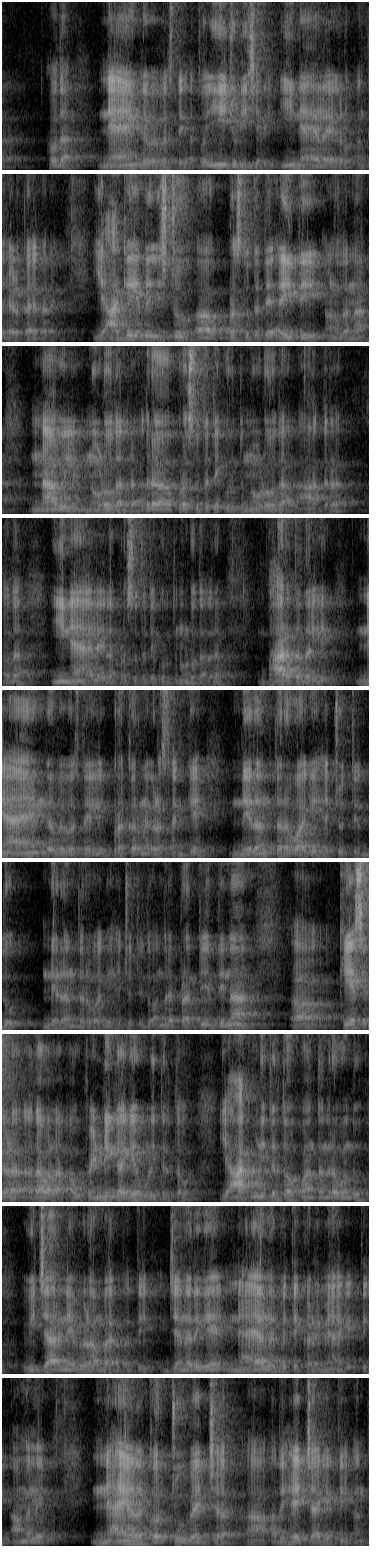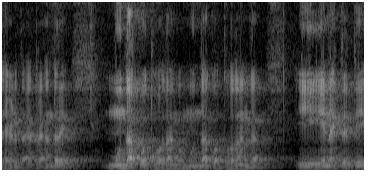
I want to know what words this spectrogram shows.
ಹೌದಾ? ನ್ಯಾಯಾಂಗ ವ್ಯವಸ್ಥೆ ಅಥವಾ ಈ ಜುಡಿಷರಿ ಈ ನ್ಯಾಯಾಲಯಗಳು ಅಂತ ಹೇಳ್ತಾ ಇದ್ದಾರೆ. ಯಾಕೆ ಇದು ಇಷ್ಟು ಪ್ರಸ್ತುತತೆ ಐತಿ ಅನ್ನೋದನ್ನು ನಾವಿಲ್ಲಿ ನೋಡೋದಾದ್ರೆ, ಅದರ ಪ್ರಸ್ತುತತೆ ಕುರಿತು ನೋಡೋದ ಆದ್ರೆ, ಹೌದಾ? ಈ ನ್ಯಾಯಾಲಯದ ಪ್ರಸ್ತುತತೆ ಕುರಿತು ನೋಡೋದಾದ್ರೆ, ಭಾರತದಲ್ಲಿ ನ್ಯಾಯಾಂಗ ವ್ಯವಸ್ಥೆಯಲ್ಲಿ ಪ್ರಕರಣಗಳ ಸಂಖ್ಯೆ ನಿರಂತರವಾಗಿ ಹೆಚ್ಚುತ್ತಿದ್ದು ನಿರಂತರವಾಗಿ ಹೆಚ್ಚುತ್ತಿದ್ದು. ಅಂದರೆ ಪ್ರತಿದಿನ ಕೇಸ್ಗಳು ಅದಾವಲ್ಲ, ಅವು ಪೆಂಡಿಂಗ್ ಆಗಿ ಉಳಿತಿರ್ತಾವೆ. ಯಾಕೆ ಉಳಿತಿರ್ತಾವಪ್ಪ ಅಂತಂದ್ರೆ ಒಂದು ವಿಚಾರಣೆ ವಿಳಂಬ ಇರ್ತೈತಿ. ಜನರಿಗೆ ನ್ಯಾಯ ಲಭ್ಯತೆ ಕಡಿಮೆ ಆಗೈತಿ. ಆಮೇಲೆ ನ್ಯಾಯದ ಖರ್ಚು ವೆಚ್ಚ ಅದು ಹೆಚ್ಚಾಗೈತಿ ಅಂತ ಹೇಳ್ತಾ ಇದ್ದಾರೆ. ಅಂದರೆ ಮುಂದಾಕೋತ ಹೋದಂಗೆ ಮುಂದಾಕೋತ ಹೋದಂಗೆ. ಈ ಏನಾಗ್ತೈತಿ?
